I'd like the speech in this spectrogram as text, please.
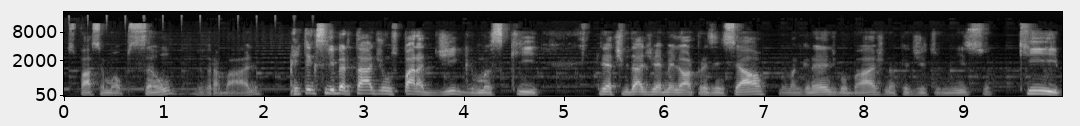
o espaço é uma opção do trabalho. A gente tem que se libertar de uns paradigmas que criatividade é melhor presencial, é uma grande bobagem, não acredito nisso. Que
